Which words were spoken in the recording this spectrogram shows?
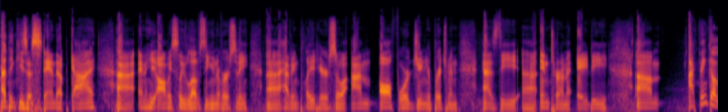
I think he's a stand-up guy, uh, and he obviously loves the university, uh, having played here. So I'm all for Junior Bridgeman as the uh, interim AD. Um, I think a,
